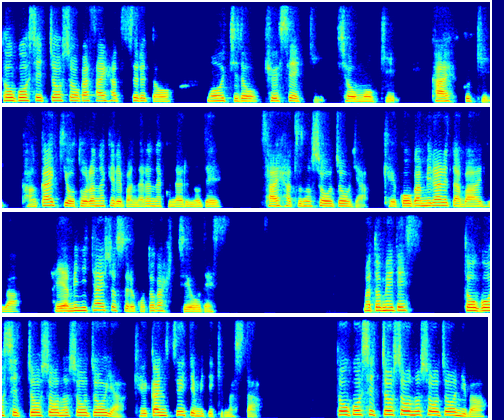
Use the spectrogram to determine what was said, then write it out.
統合失調症が再発すると、もう一度急性期、消耗期、回復期、寛解期を取らなければならなくなるので、再発の症状や傾向が見られた場合には、早めに対処することが必要です。まとめです。統合失調症の症状や経過について見てきました。統合失調症の症状には、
